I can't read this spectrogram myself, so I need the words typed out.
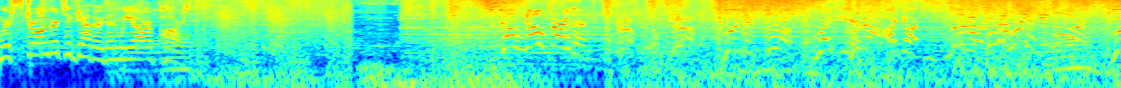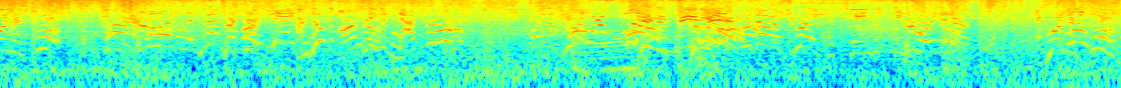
We're stronger together than we are apart. Go no further! lightning thrust! Right here! I got you! Lightning orb! Lightning thrust! Are those arms even natural? By the power of flame! Without a trace! A chain between heaven and earth! Lightning thrust!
